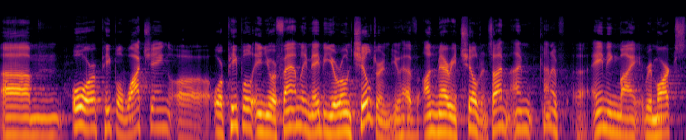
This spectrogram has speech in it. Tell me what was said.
um, or people watching, or, or, people in your family, maybe your own children, you have unmarried children. So I'm, I'm kind of uh, aiming my remarks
